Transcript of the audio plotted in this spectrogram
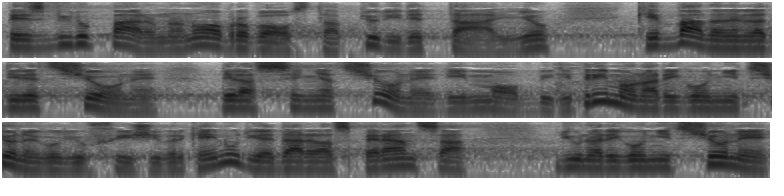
per sviluppare una nuova proposta più di dettaglio che vada nella direzione dell'assegnazione di immobili, prima una ricognizione con gli uffici perché è inutile dare la speranza di una ricognizione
